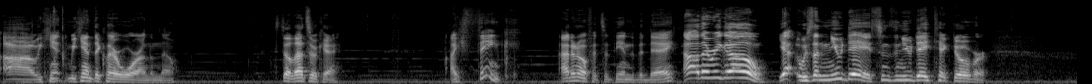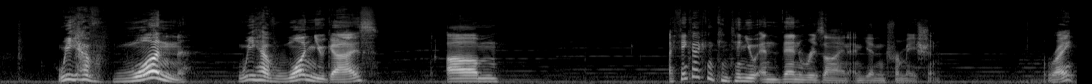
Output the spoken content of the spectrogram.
Ah, we can't we can't declare war on them though. Still, that's okay. I think I don't know if it's at the end of the day. Oh, there we go. Yeah, it was a new day as soon as the new day ticked over. We have won. We have won, you guys. Um, I think I can continue and then resign and get information. Right?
